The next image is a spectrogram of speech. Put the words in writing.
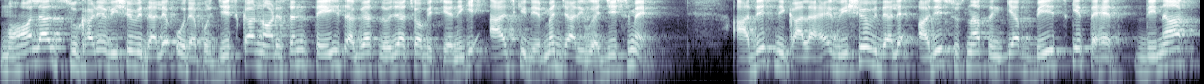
मोहनलाल सुखाड़िया विश्वविद्यालय उदयपुर, जिसका नोटिसन 23 अगस्त 2024 यानी कि आज की डेट में जारी हुआ है, जिसमें आदेश निकाला है, विश्वविद्यालय अधिसूचना संख्या 20 के तहत दिनांक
